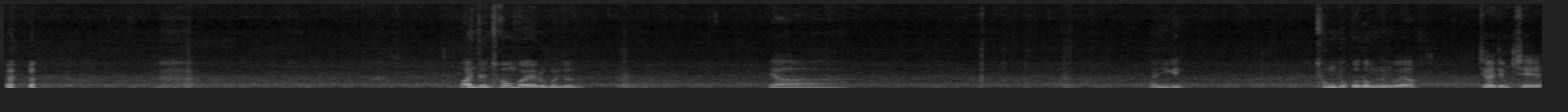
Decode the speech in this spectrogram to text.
완전 처음 봐요, 이런 건 저는. 야 아니, 이게 정도껏 없는 거야. 제가 지금 제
